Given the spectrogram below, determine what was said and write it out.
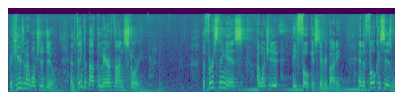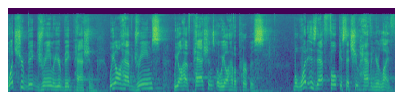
But here's what I want you to do. And think about the marathon story. The first thing is, I want you to be focused, everybody. And the focus is, what's your big dream or your big passion? We all have dreams, we all have passions, or we all have a purpose. But what is that focus that you have in your life?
